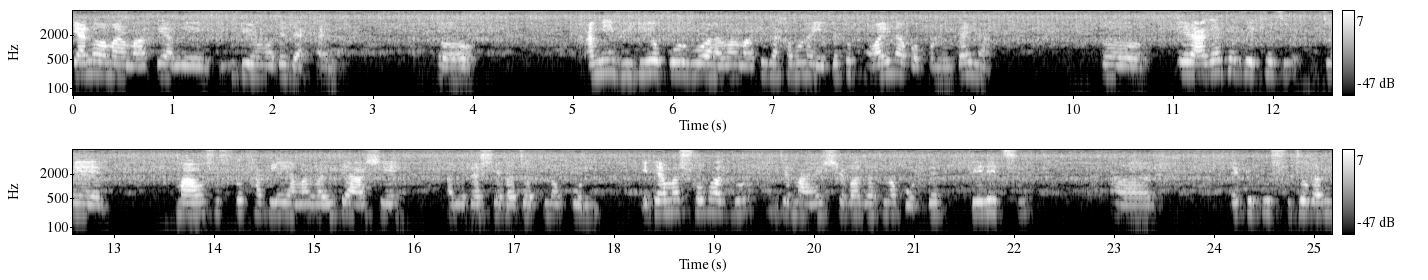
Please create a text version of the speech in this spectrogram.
কেন আমার মাকে আমি ভিডিওর মধ্যে দেখাই না। তো আমি ভিডিও করব আর আমার মাকে দেখাবো না, এটা তো হয় না কখনোই, তাই না? তো এর আগে তো দেখেছি যে মা অসুস্থ থাকলেই আমার বাড়িতে আসে, আমি তার সেবা যত্ন করি। এটা আমার সৌভাগ্য যে মায়ের সেবা যত্ন করতে পেরেছি আর একটুকু সুযোগ আমি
